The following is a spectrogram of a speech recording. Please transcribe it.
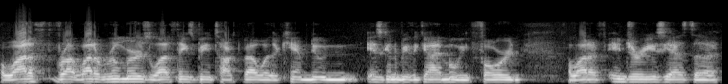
a lot of a lot of rumors, a lot of things being talked about whether Cam Newton is going to be the guy moving forward. A lot of injuries. He has the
